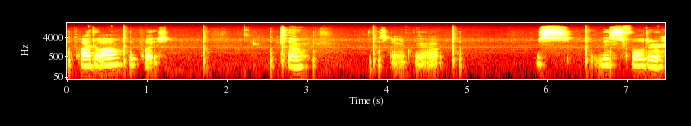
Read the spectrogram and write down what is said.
Apply to all, replace. So, it's gonna clean out this this folder.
